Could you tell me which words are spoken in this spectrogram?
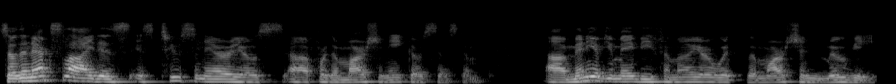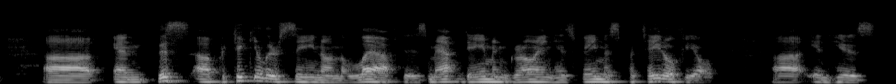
So the next slide is, is two scenarios uh, for the Martian ecosystem. Uh, many of you may be familiar with the Martian movie. Uh, and this uh, particular scene on the left is Matt Damon growing his famous potato field uh, in his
